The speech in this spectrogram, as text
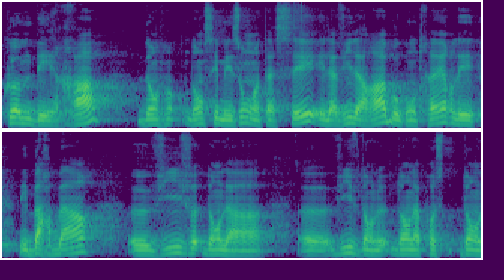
comme des rats dans, ces maisons entassées, et la ville arabe, au contraire, les, barbares euh, vivent dans la, euh, vivent dans, le, dans, la, dans,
